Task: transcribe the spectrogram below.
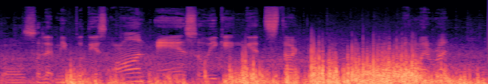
Uh, so let me put this on, and so we can get started on my run.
